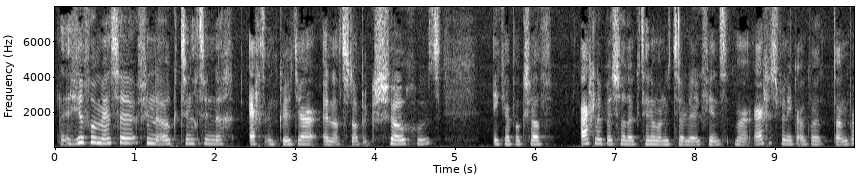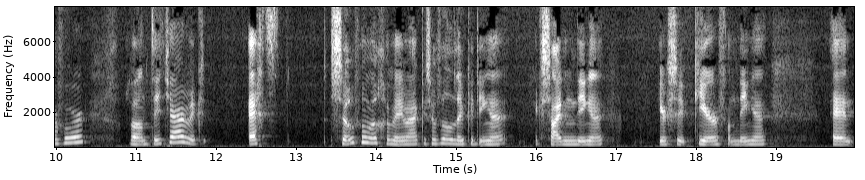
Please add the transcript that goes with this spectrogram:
heel veel mensen vinden ook 2020 echt een kutjaar. En dat snap ik zo goed. Ik heb ook zelf eigenlijk best wel dat ik het helemaal niet zo leuk vind. Maar ergens ben ik er ook wel dankbaar voor. Want dit jaar heb ik echt zoveel mogen meemaken. Zoveel leuke dingen. Exciting dingen. Eerste keer van dingen. En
